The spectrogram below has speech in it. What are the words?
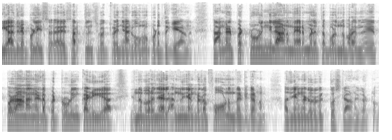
ഈ അതിരപ്പള്ളി സർക്കിൾ ഇൻസ്പെക്ടറെ ഞാൻ ഓർമ്മപ്പെടുത്തുകയാണ്. താങ്കൾ പെട്രോളിങ്ങിലാണ് നേരം വെളുത്തപ്പോൾ എന്ന് പറയുന്നത്. എപ്പോഴാണ് അങ്ങയുടെ പെട്രോളിംഗ് കഴിയുക എന്ന് പറഞ്ഞാൽ അങ്ങ് ഞങ്ങളുടെ ഫോണൊന്ന് എടുക്കണം. അത് ഞങ്ങളുടെ ഒരു റിക്വസ്റ്റാണ് കേട്ടോ.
